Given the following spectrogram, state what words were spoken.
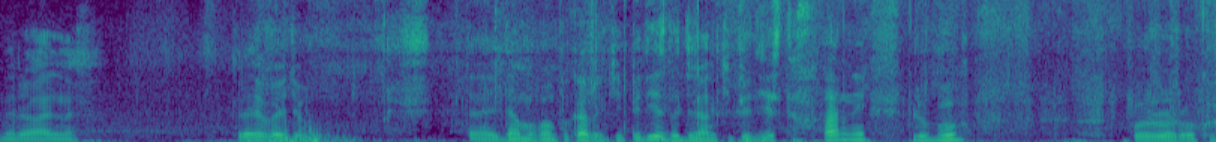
нереальних краєвидів. Е, Йдемо вам покажу, який під'їзд до ділянки. Під'їзд гарний, любу пору року.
